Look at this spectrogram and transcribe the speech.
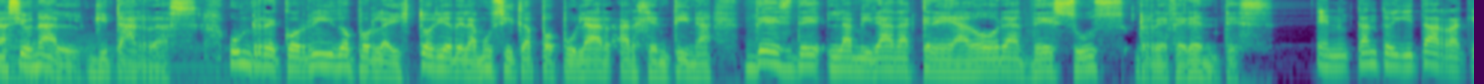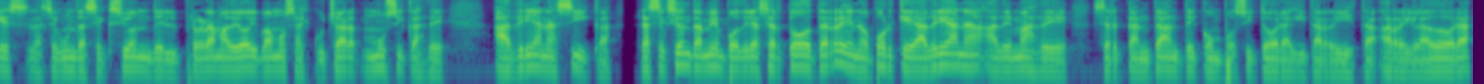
Nacional Guitarras, un recorrido por la historia de la música popular argentina desde la mirada creadora de sus referentes. En Canto y Guitarra, que es la segunda sección del programa de hoy, vamos a escuchar músicas de Adriana Sica. La sección también podría ser todo terreno, porque Adriana, además de ser cantante, compositora, guitarrista, arregladora,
